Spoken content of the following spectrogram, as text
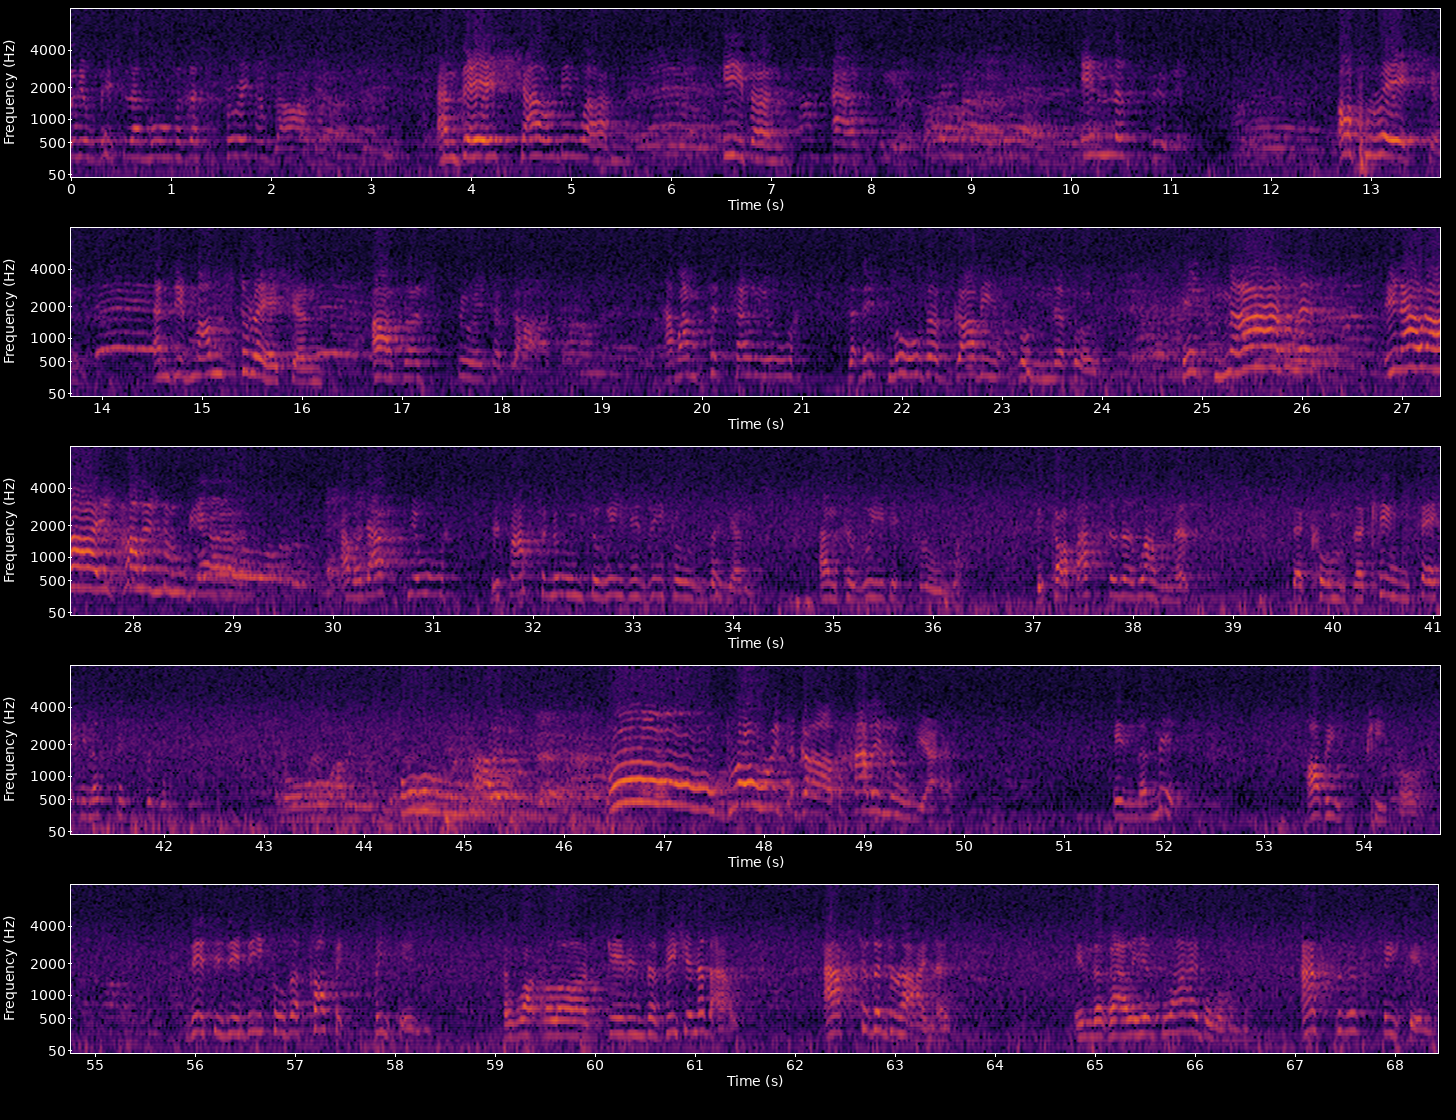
Tell you this is a move of the Spirit of God. And they shall be one, even as we are in the Spirit. Operation and demonstration of the Spirit of God. I want to tell you that this move of God is wonderful. It's marvelous in our eyes. Hallelujah. I would ask you this afternoon to read Ezekiel's vision and to read it through. Because after the oneness, there comes the king taking up his position. Oh, hallelujah. Oh, hallelujah. Oh, glory to God. Hallelujah. In the midst of his people. This is Ezekiel the prophet speaking of what the Lord gave him the vision about after the dryness in the valley of dry bones. After the speaking,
